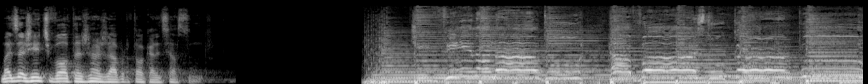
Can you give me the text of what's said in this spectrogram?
mas a gente volta já já para tocar nesse assunto. Divino Ronaldo, a voz do campo.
